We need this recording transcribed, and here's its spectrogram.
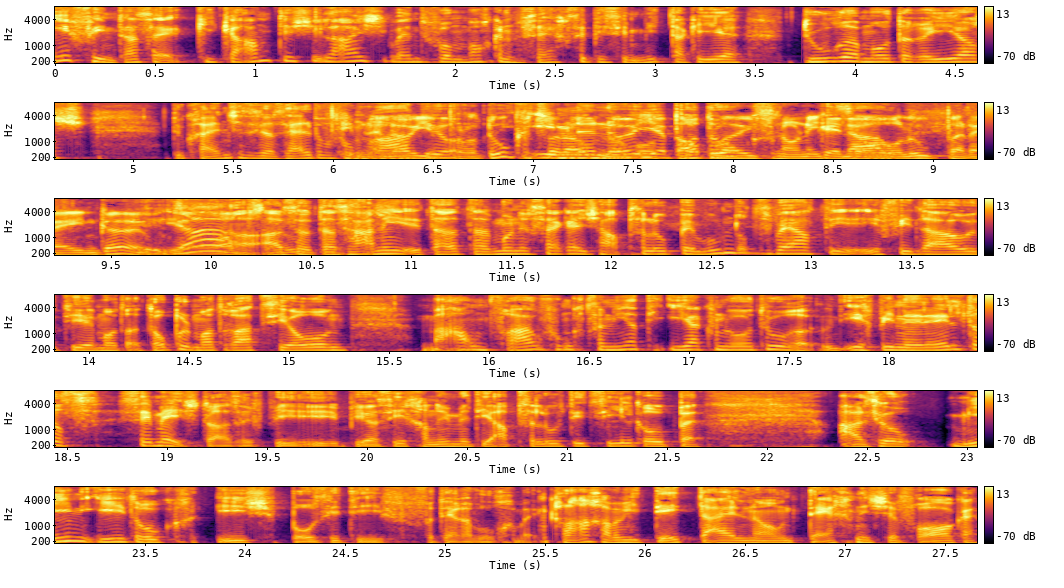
Ich finde das eine gigantische Leistung, wenn du von morgen um 6 bis zum Mittag hier durchmoderierst. Du kennst es ja selber vom in Radio. Neuen Produkt, in einem neuen Produkt. Abläufe noch nicht genau. so luperein gehen. Ja, so, also das, habe ich, da, da muss ich sagen, ist absolut bewundernswert. Ich finde auch die Moder Doppelmoderation, Mann und Frau funktioniert irgendwo durch. Und ich bin ein älteres Semester, also ich bin, ich bin ja sicher nicht mehr die absolute Zielgruppe. Also mein Eindruck ist positiv von dieser Woche. Klar kann man mit Details noch und technischen Fragen,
